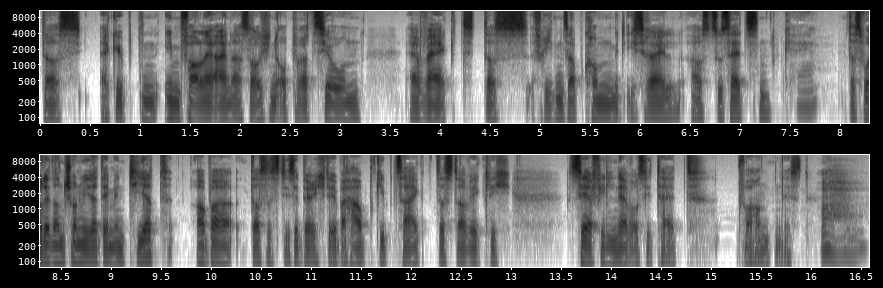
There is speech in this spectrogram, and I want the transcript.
dass Ägypten im Falle einer solchen Operation erwägt, das Friedensabkommen mit Israel auszusetzen. Okay. Das wurde dann schon wieder dementiert, aber dass es diese Berichte überhaupt gibt, zeigt, dass da wirklich sehr viel Nervosität vorhanden ist. Mhm.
